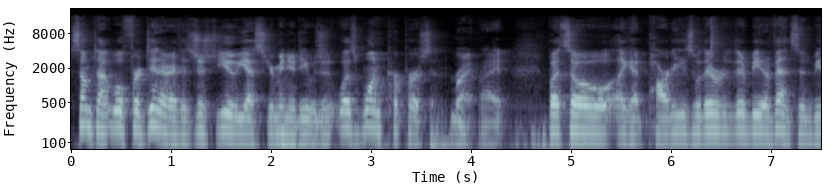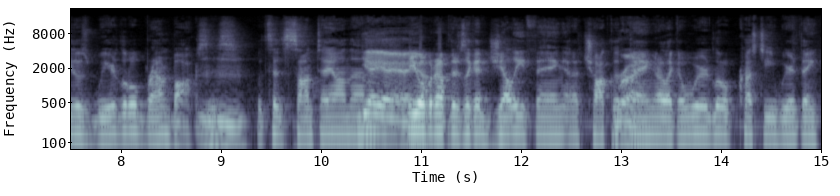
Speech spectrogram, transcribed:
Sometimes, well, for dinner, if it's just you, yes, your mignardise was was one per person. Right. Right. But so, like at parties, where there there'd be events, there'd be those weird little brown boxes that said Sante on them. Mm-hmm. Yeah, yeah, yeah, And you yeah. open up, there's like a jelly thing and a chocolate Right. thing, or like a weird little crusty weird thing,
